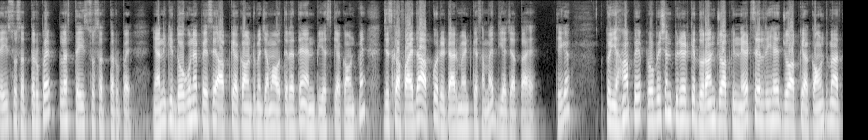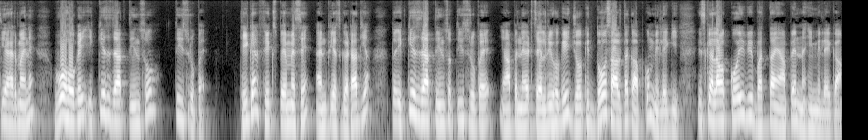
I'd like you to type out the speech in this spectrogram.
तेईस सौ सत्तर रुपये प्लस तेईस सौ सत्तर रुपये यानी कि दोगुने पैसे आपके अकाउंट में जमा होते रहते हैं एनपीएस के अकाउंट में, जिसका फ़ायदा आपको रिटायरमेंट के समय दिया जाता है, ठीक है? तो यहाँ पे प्रोबेशन पीरियड के दौरान जो आपकी नेट सैलरी है, जो आपके अकाउंट में आती है हर महीने, वो हो गई इक्कीस हज़ार तीन सौ तीस रुपये ठीक है फिक्स पे में से एनपीएस घटा दिया। तो इक्कीस हज़ार तीन सौ तीस रुपये यहाँ पर नेट सैलरी होगी जो कि दो साल तक आपको मिलेगी। इसके अलावा कोई भी भत्ता यहाँ पे नहीं मिलेगा।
